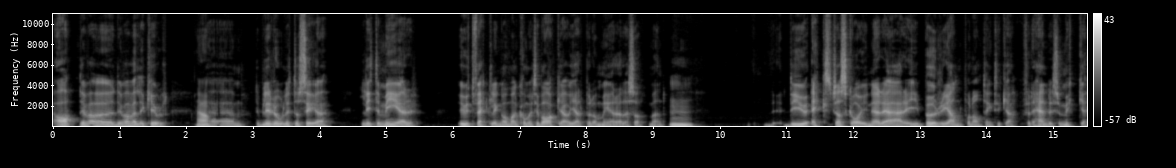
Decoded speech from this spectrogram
ja, det var, det var väldigt kul. Ja. Ehm, det blir roligt att se lite mer utveckling om man kommer tillbaka och hjälper dem mer eller så. Men Mm. det är ju extra skoj när det är i början på någonting tycker jag. För det händer så mycket.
